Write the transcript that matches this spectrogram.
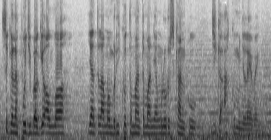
segala puji bagi Allah yang telah memberiku teman-teman yang meluruskanku jika aku menyeleweng.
